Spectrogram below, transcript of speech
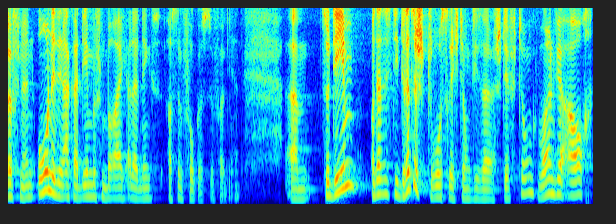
öffnen, ohne den akademischen Bereich allerdings aus dem Fokus zu verlieren. Ähm, zudem, und das ist die dritte Stoßrichtung dieser Stiftung, wollen wir auch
